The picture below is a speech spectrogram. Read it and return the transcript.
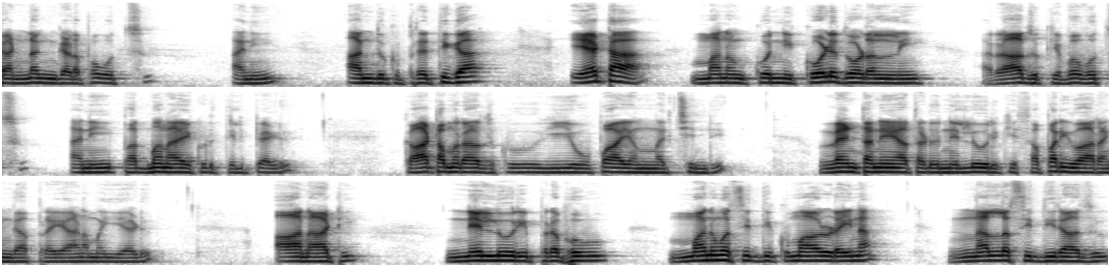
గండం గడపవచ్చు అని అందుకు ప్రతిగా ఏటా మనం కొన్ని కోడెదూడల్ని రాజుకివ్వవచ్చు అని పద్మనాయకుడు తెలిపాడు. కాటమరాజుకు ఈ ఉపాయం నచ్చింది. వెంటనే అతడు నెల్లూరికి సపరివారంగా ప్రయాణమయ్యాడు. ఆనాటి నెల్లూరి ప్రభువు మనుమసిద్ధి కుమారుడైన నల్లసిద్ధిరాజు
